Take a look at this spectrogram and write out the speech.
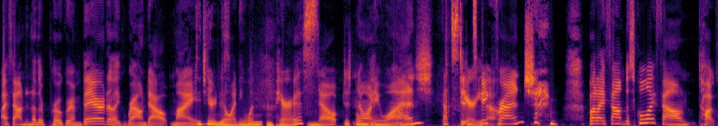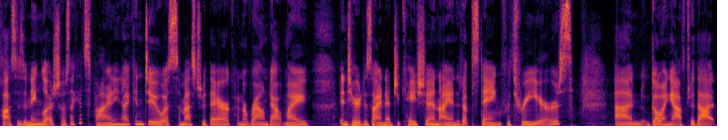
I found another program there to like round out my Did you know anyone in Paris? Nope, didn't Oh know anyone. gosh. That's scary. didn't speak though. French, but I found the school I found taught classes in English. So I was like, it's fine. You know, I can do a semester there, kind of round out my interior design education. I ended up staying for three years, and going after that.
